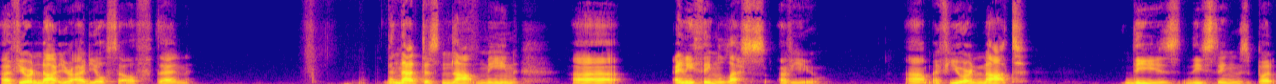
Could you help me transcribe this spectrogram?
uh, if you are not your ideal self, then then that does not mean uh, anything less of you. Um, if you are not these these things, but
